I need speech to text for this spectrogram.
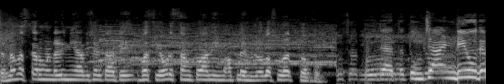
तर नमस्कार मंडळी मी अभिषेक टाटे. बस एवढंच सांगतो आणि आपल्या व्हिडिओला सुरुवात करतो. उद्या आता तुमच्या अंडी उद्या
